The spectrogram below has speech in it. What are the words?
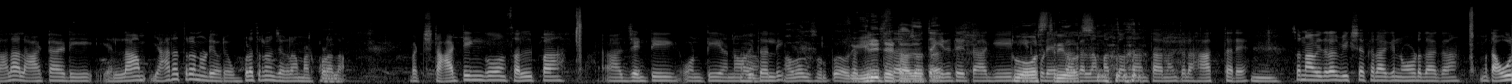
ಕಾಲ ಅಲ್ಲಿ ಆಟ ಆಡಿ ಎಲ್ಲ ಯಾರ ಹತ್ರ ನೋಡಿ ಅವ್ರು ಒಬ್ಬರ ಹತ್ರನೂ ಜಗಳ ಮಾಡ್ಕೊಳ್ಳಲ್ಲ ಬಟ್ ಸ್ಟಾರ್ಟಿಂಗು ಒಂದು ಸ್ವಲ್ಪ ಜಂಟಿ ಒಂಟಿ ಅನ್ನೋ ಇದರಲ್ಲಿ ಇರಿಟೇಟ್ ಆಗುತ್ತೆ ಜೊತೆ ಇರಿಟೇಟ್ ಆಗಿ ಮತ್ತೊಂದು ಅಂತ ಹಾಕ್ತಾರೆ. ಸೊ ನಾವು ಇದರಲ್ಲಿ ವೀಕ್ಷಕರಾಗಿ ನೋಡಿದಾಗ ಮತ್ತು ಅವ್ರ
